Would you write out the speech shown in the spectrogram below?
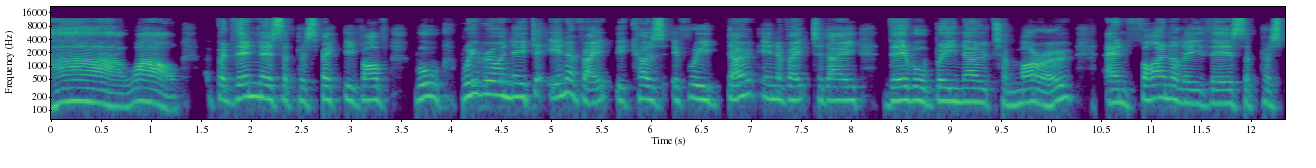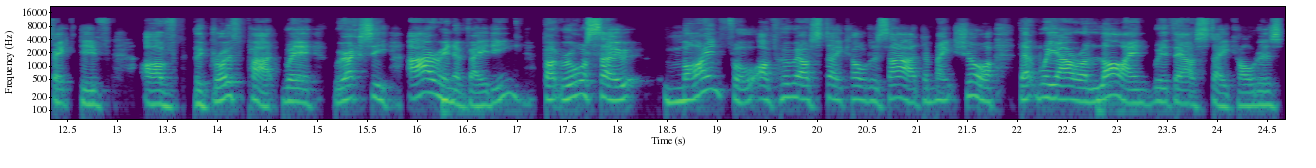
Ah, wow. But then there's the perspective of, well, we really need to innovate because if we don't innovate today, there will be no tomorrow. And finally, there's the perspective of the growth part where we actually are innovating, but we're also mindful of who our stakeholders are to make sure that we are aligned with our stakeholders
